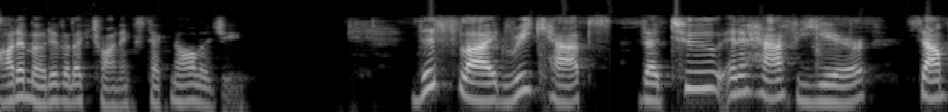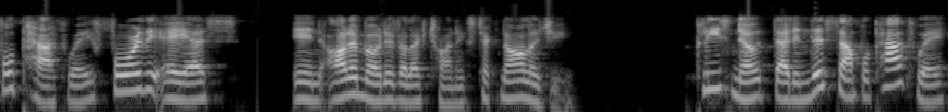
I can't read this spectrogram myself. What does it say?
Automotive Electronics Technology. This slide recaps the two and a half year sample pathway for the AS in Automotive Electronics Technology. Please note that in this sample pathway,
